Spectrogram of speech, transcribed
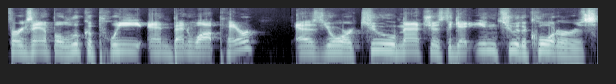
for example, Luca Pouille and Benoit Paire as your two matches to get into the quarters,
